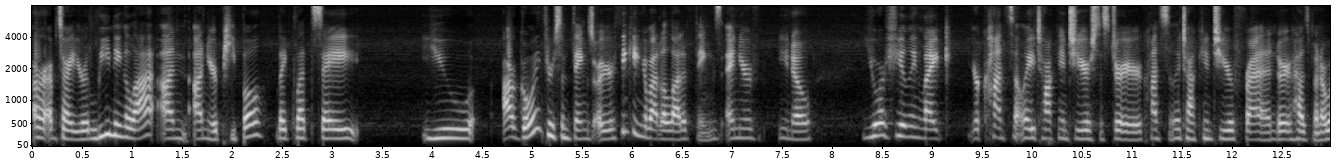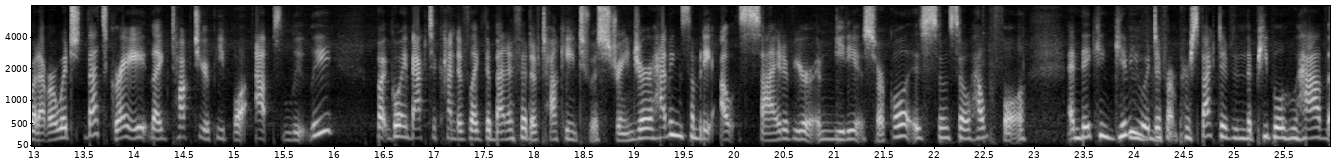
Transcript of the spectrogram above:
or I'm sorry, you're leaning a lot on on your people. Like let's say you are going through some things or you're thinking about a lot of things and you're, you know, you're feeling like you're constantly talking to your sister, you're constantly talking to your friend or your husband or whatever, which that's great. Like talk to your people absolutely. But going back to kind of like the benefit of talking to a stranger, having somebody outside of your immediate circle is so so helpful and they can give you mm-hmm. a different perspective than the people who have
